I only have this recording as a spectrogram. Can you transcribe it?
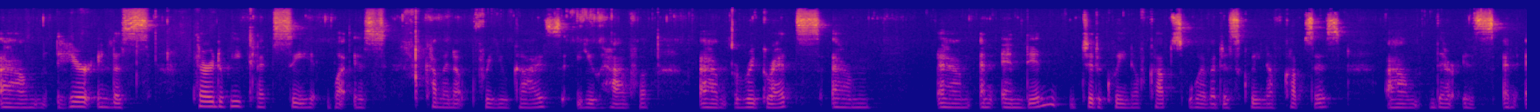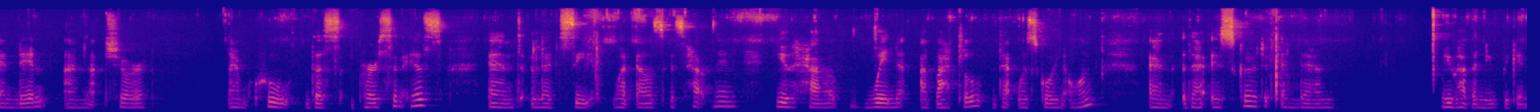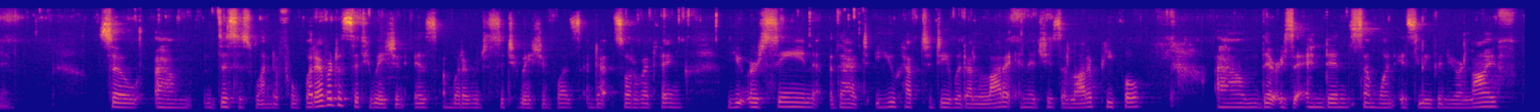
um, here in this third week let's see what is coming up for you guys. You have um, regrets um, um, an ending to the Queen of Cups whoever this Queen of Cups is. There is an ending. I'm not sure who this person is and let's see what else is happening. You have win a battle that was going on and that is good. And then you have a new beginning. So um, this is wonderful. Whatever the situation is and whatever the situation was and that sort of a thing you are seeing that you have to deal with a lot of energies a lot of people. Um, there is an ending. Someone is leaving your life.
